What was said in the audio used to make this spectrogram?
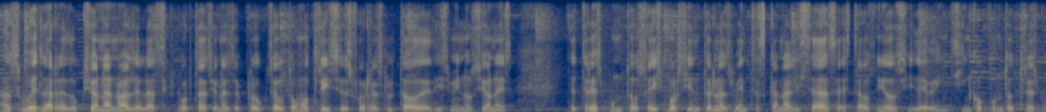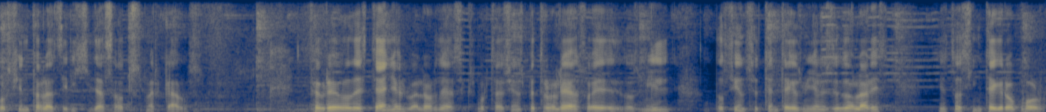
A su vez, la reducción anual de las exportaciones de productos automotrices fue resultado de disminuciones de 3.6% en las ventas canalizadas a Estados Unidos y de 25.3% a las dirigidas a otros mercados. En febrero de este año, el valor de las exportaciones petroleras fue de 2.272 millones de dólares y esto se integró por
